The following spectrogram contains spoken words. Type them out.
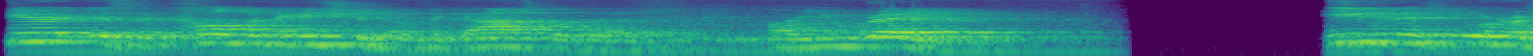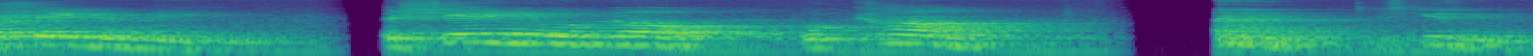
Here is the culmination of the gospel then. Are you ready? Even if you are ashamed of me, the shame you will know will come, excuse me,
